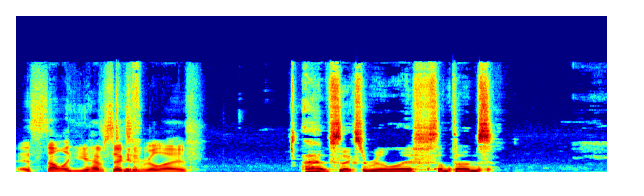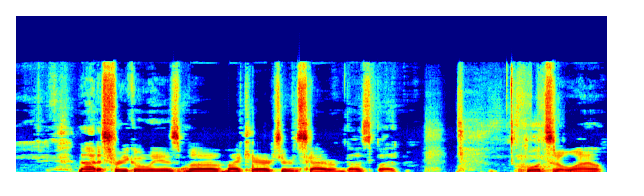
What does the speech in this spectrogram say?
it's not like you have sex If- in real life. I have sex in real life sometimes. Not as frequently as uh, my character in Skyrim does, but once in a while.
